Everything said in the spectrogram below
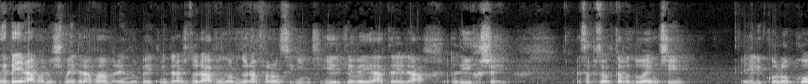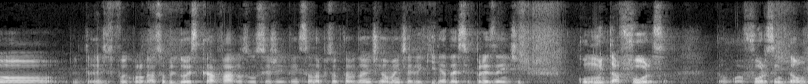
Bebeirava Mishmei Dravamre, no Beit Midrash Durav, em nome do Rav, falando o seguinte: Ir Essa pessoa que estava doente, ele colocou, ele foi colocado sobre dois cavalos, ou seja, a intenção da pessoa que estava doente realmente ele queria dar esse presente com muita força. Então, com a força então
